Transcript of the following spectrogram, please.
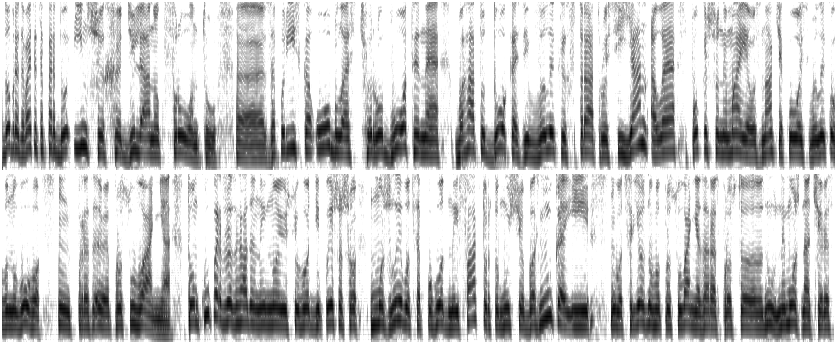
Добре, давайте тепер до інших ділянок фронту. Е, Запорізька область, Роботине, багато доказів великих втрат росіян, але поки що немає ознак якогось великого нового е, просування. Том Купер, вже згаданий мною сьогодні, пише, що можливо це погодний фактор, тому що багнюка і от серйозного просування зараз просто ну не можна через,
